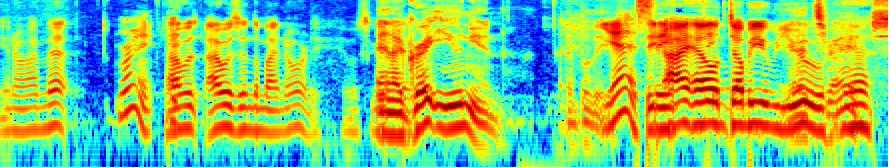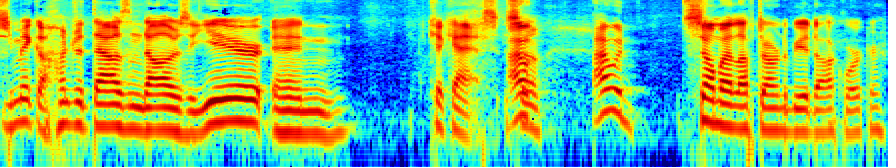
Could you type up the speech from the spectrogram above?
you know I met. Right. I was I was in the minority. It was good and a great union, I believe. yes. the they- ILWU. That's right. Yes, You make a hundred thousand dollars a year and kick ass. I, So w- I would sell my left arm to be a dock worker.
